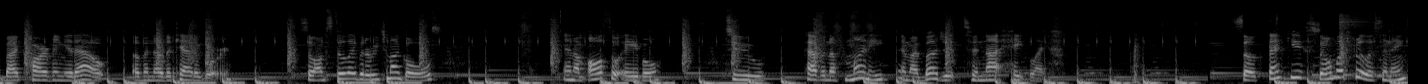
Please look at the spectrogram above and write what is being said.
by carving it out of another category. So I'm still able to reach my goals, and I'm also able to have enough money in my budget to not hate life. So thank you so much for listening.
